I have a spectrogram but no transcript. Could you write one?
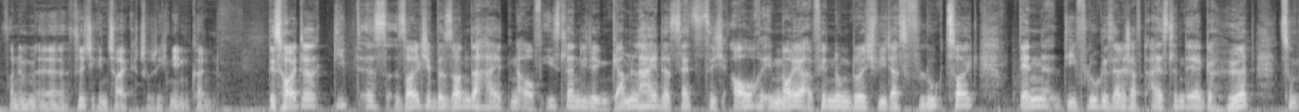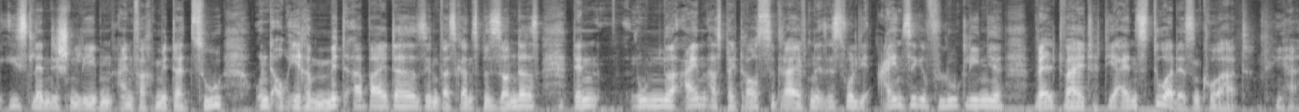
von dem äh, flüssigen Zeug zu sich nehmen können. Bis heute gibt es solche Besonderheiten auf Island wie den Gammelhai. Das setzt sich auch in neue Erfindungen durch wie das Flugzeug. Denn die Fluggesellschaft Icelandair gehört zum isländischen Leben einfach mit dazu. Und auch ihre Mitarbeiter sind was ganz Besonderes. Denn um nur einen Aspekt rauszugreifen, es ist wohl die einzige Fluglinie weltweit, die einen Stewardessenchor hat. Ja,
